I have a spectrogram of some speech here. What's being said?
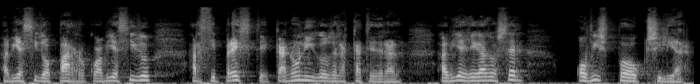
había sido párroco, había sido arcipreste, canónigo de la catedral, había llegado a ser obispo auxiliar,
